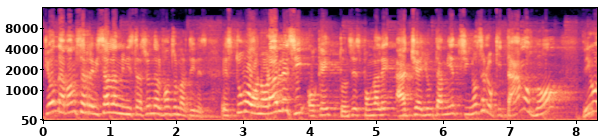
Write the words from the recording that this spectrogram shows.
¿qué onda? Vamos a revisar la administración de Alfonso Martínez. ¿Estuvo honorable? Sí, ok, entonces póngale H ayuntamiento, si no se lo quitamos, ¿no? Digo,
